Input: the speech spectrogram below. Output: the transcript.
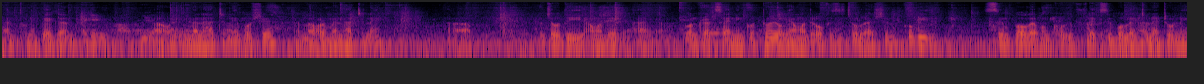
অ্যান্থনি পেগান উনি ম্যানহাটনে বসে লাওয়ার ম্যানহাটনে যদি আমাদের কন্ট্রাক্ট সাইনিং করতে হয়, উনি আমাদের অফিসে চলে আসেন। খুবই সিম্পল এবং খুবই ফ্লেক্সিবল একজন attorney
